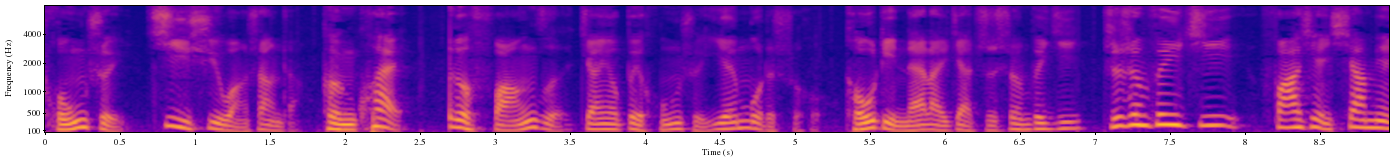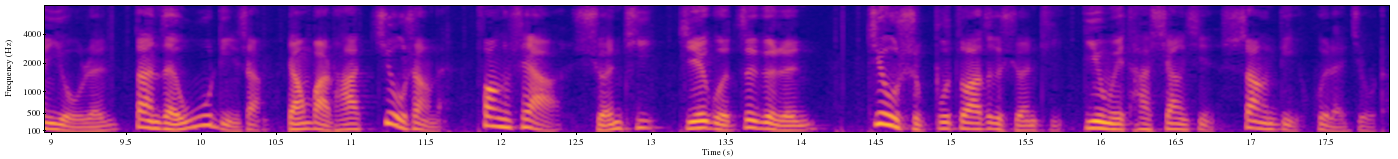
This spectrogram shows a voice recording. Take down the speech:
洪水继续往上涨，很快这个房子将要被洪水淹没的时候，头顶来了一架直升飞机。直升飞机发现下面有人站在屋顶上，想把他救上来。放下悬梯，结果这个人就是不抓这个悬梯，因为他相信上帝会来救他。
